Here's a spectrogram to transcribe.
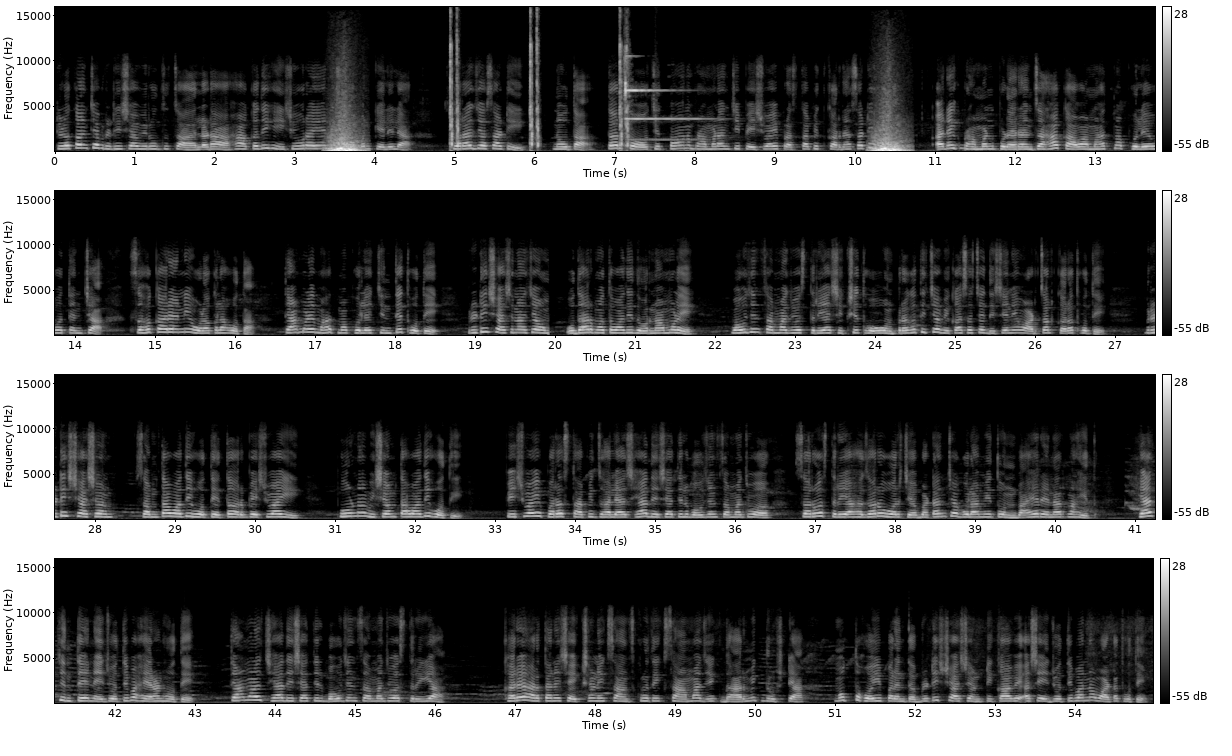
टिळकांच्या ब्रिटिशाविरुद्धचा लढा हा कधीही शिवरायांनी स्थापन केलेल्या स्वराज्यासाठी नव्हता तर तो चित्पावन ब्राह्मणांची पेशवाई प्रस्थापित करण्यासाठी होता. अनेक ब्राह्मण पुढाऱ्यांचा हा कावा महात्मा फुले व त्यांच्या सहकाऱ्यांनी ओळखला होता. त्यामुळे महात्मा फुले चिंतेत होते. ब्रिटिश शासनाच्या उदारमतवादी धोरणामुळे बहुजन समाज व स्त्रिया शिक्षित होऊन प्रगतीच्या विकासाच्या दिशेने वाटचाल करत होते. ब्रिटिश शासन समतावादी होते तर पेशवाई पूर्ण विषमतावादी होती. पेशवाई परत स्थापित झाल्यास ह्या देशातील बहुजन समाज व सर्व स्त्रिया हजारो वर्ष भटांच्या गुलामीतून बाहेर येणार नाहीत. ह्या चिंतेने ज्योतिबा हैराण होते. त्यामुळेच ह्या देशातील बहुजन समाज व स्त्रिया खऱ्या अर्थाने शैक्षणिक सांस्कृतिक सामाजिक धार्मिक दृष्ट्या मुक्त होईपर्यंत ब्रिटिश शासन टिकावे असे ज्योतिबांना वाटत होते.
